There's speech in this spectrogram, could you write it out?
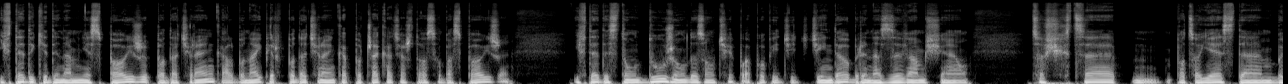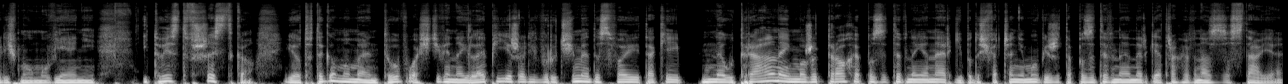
i wtedy, kiedy na mnie spojrzy, podać rękę, albo najpierw podać rękę, poczekać, aż ta osoba spojrzy, i wtedy z tą dużą dozą ciepła powiedzieć: Dzień dobry, nazywam się, coś chcę, po co jestem, byliśmy umówieni. I to jest wszystko. I od tego momentu właściwie najlepiej, jeżeli wrócimy do swojej takiej neutralnej, może trochę pozytywnej energii, bo doświadczenie mówi, że ta pozytywna energia trochę w nas zostaje.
